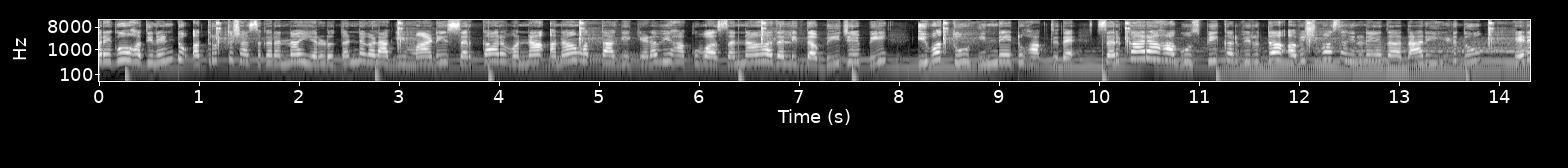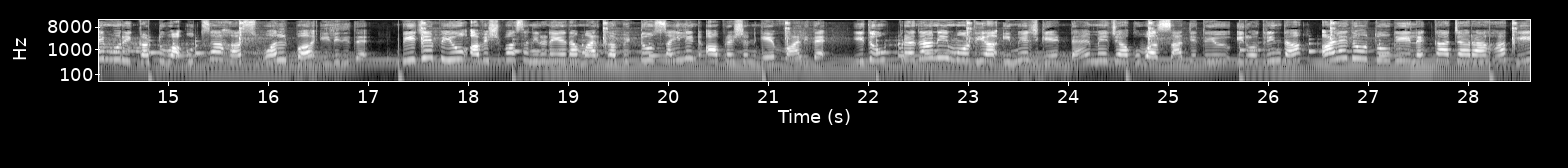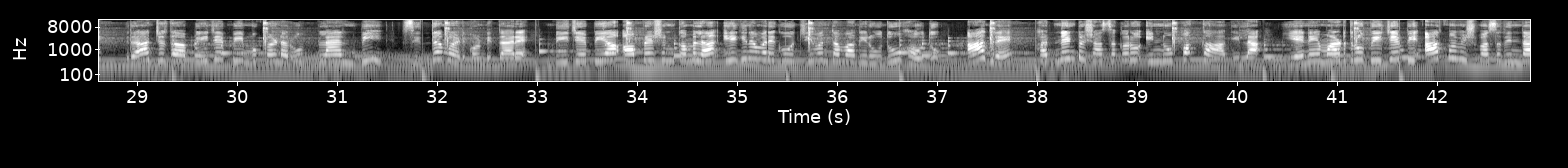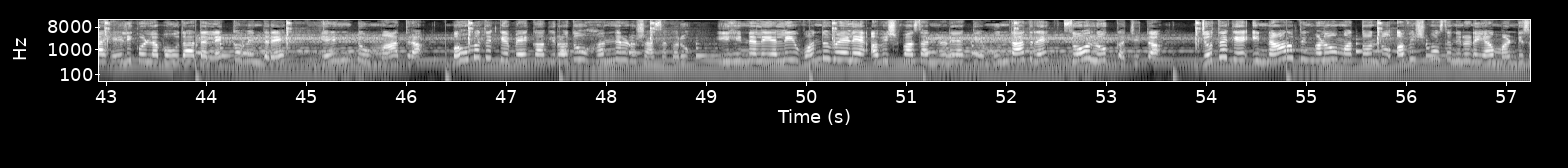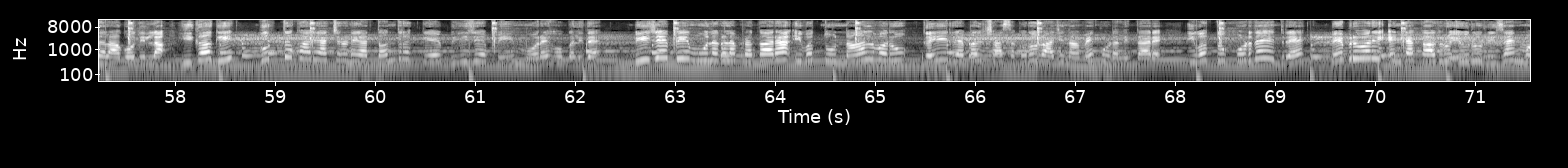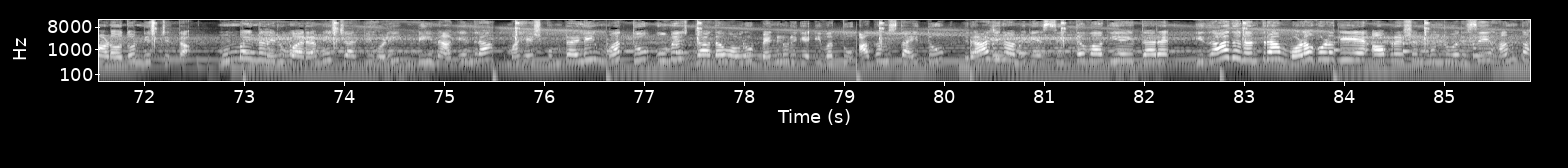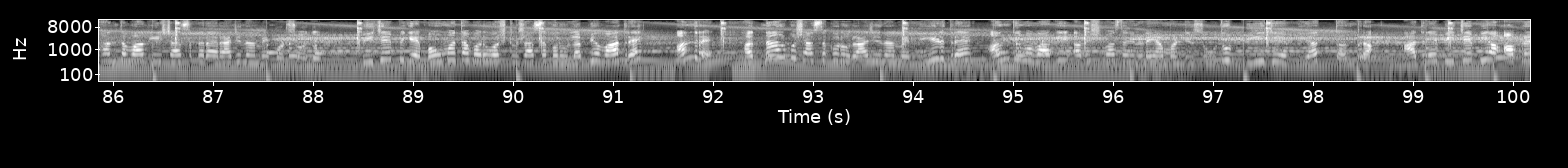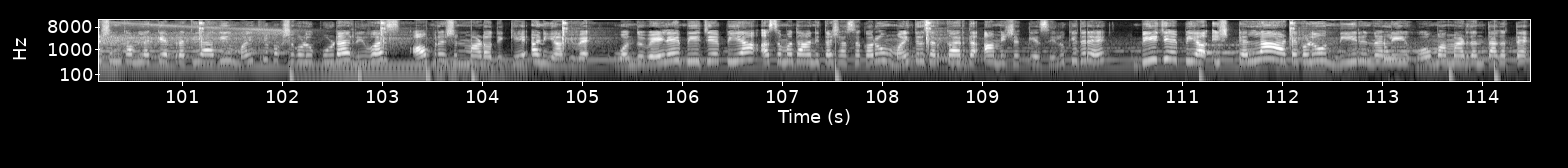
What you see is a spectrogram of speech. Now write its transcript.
ವರೆಗೂ ಹದಿನೆಂಟು ಅತೃಪ್ತ ಶಾಸಕರನ್ನ ಎರಡು ತಂಡಗಳಾಗಿ ಮಾಡಿ ಸರ್ಕಾರವನ್ನ ಅನಾಮತ್ತಾಗಿ ಕೆಡವಿ ಹಾಕುವ ಸನ್ನಾಹದಲ್ಲಿದ್ದ ಬಿಜೆಪಿ ಇವತ್ತು ಹಿಂದೇಟು ಹಾಕ್ತಿದೆ. ಸರ್ಕಾರ ಹಾಗೂ ಸ್ಪೀಕರ್ ವಿರುದ್ಧ ಅವಿಶ್ವಾಸ ನಿರ್ಣಯದ ದಾರಿ ಹಿಡಿದು ಎಡೆಮುರಿ ಕಟ್ಟುವ ಉತ್ಸಾಹ ಸ್ವಲ್ಪ ಇಳಿದಿದೆ. ಬಿಜೆಪಿಯು ಅವಿಶ್ವಾಸ ನಿರ್ಣಯದ ಮಾರ್ಗ ಬಿಟ್ಟು ಸೈಲೆಂಟ್ ಆಪರೇಷನ್ಗೆ ವಾಲಿದೆ. ಇದು ಪ್ರಧಾನಿ ಮೋದಿಯ ಇಮೇಜ್ಗೆ ಡ್ಯಾಮೇಜ್ ಆಗುವ ಸಾಧ್ಯತೆಯೂ ಇರೋದ್ರಿಂದ ಅಳೆದು ತೂಗಿ ಲೆಕ್ಕಾಚಾರ ಹಾಕಿ ರಾಜ್ಯದ ಬಿಜೆಪಿ ಮುಖಂಡರು ಪ್ಲಾನ್ ಬಿ ಸಿದ್ಧ ಮಾಡಿಕೊಂಡಿದ್ದಾರೆ. ಬಿಜೆಪಿಯ ಆಪರೇಷನ್ ಕಮಲ ಈಗಿನವರೆಗೂ ಜೀವಂತವಾಗಿರುವುದು ಹೌದು. ಆದ್ರೆ ಹದಿನೆಂಟು ಶಾಸಕರು ಇನ್ನೂ ಪಕ್ಕ ಆಗಿಲ್ಲ. ಏನೇ ಮಾಡಿದ್ರೂ ಬಿಜೆಪಿ ಆತ್ಮವಿಶ್ವಾಸದಿಂದ ಹೇಳಿಕೊಳ್ಳಬಹುದಾದ ಲೆಕ್ಕವೆಂದರೆ ಎಂಟು ಮಾತ್ರ. ಬಹುಮತಕ್ಕೆ ಬೇಕಾಗಿರೋದು ಹನ್ನೆರಡು ಶಾಸಕರು. ಈ ಹಿನ್ನೆಲೆಯಲ್ಲಿ ಒಂದು ವೇಳೆ ಅವಿಶ್ವಾಸ ನಿರ್ಣಯಕ್ಕೆ ಮುಂದಾದ್ರೆ ಸೋಲು ಖಚಿತ. ಜೊತೆಗೆ ಇನ್ನಾರು ತಿಂಗಳು ಮತ್ತೊಂದು ಅವಿಶ್ವಾಸ ನಿರ್ಣಯ ಮಂಡಿಸಲಾಗೋದಿಲ್ಲ. ಹೀಗಾಗಿ ಗುಪ್ತ ಕಾರ್ಯಾಚರಣೆಯ ತಂತ್ರಕ್ಕೆ ಬಿಜೆಪಿ ಮೊರೆ ಹೋಗಲಿದೆ. ಬಿಜೆಪಿ ಮೂಲಗಳ ಪ್ರಕಾರ ಇವತ್ತು ನಾಲ್ವರು ಗೈ ರೆಬಲ್ ಶಾಸಕರು ರಾಜೀನಾಮೆ ಕೊಡಲಿದ್ದಾರೆ. ಇವತ್ತು ಕೊಡದೇ ಇದ್ರೆ ಫೆಬ್ರವರಿ ಎಂಟಕ್ಕಾದ್ರೂ ಇವರು ರಿಸೈನ್ ಮಾಡೋದು ನಿಶ್ಚಿತ. ಮುಂಬೈನಲ್ಲಿರುವ ರಮೇಶ್ ಜಾರಕಿಹೊಳಿ, ಬಿ. ನಾಗೇಂದ್ರ, ಮಹೇಶ್ ಕುಮಟಳ್ಳಿ ಮತ್ತು ಉಮೇಶ್ ಜಾಧವ್ ಅವರು ಬೆಂಗಳೂರಿಗೆ ಇವತ್ತು ಆಗಮಿಸ್ತಾ ಇದ್ದು ರಾಜೀನಾಮೆಗೆ ಸಿದ್ಧವಾಗಿಯೇ ಇದ್ದಾರೆ. ಇದಾದ ನಂತರ ಒಳಗೊಳಗೆಯೇ ಆಪರೇಷನ್ ಮುಂದುವರಿಸಿ ಹಂತ ಹಂತವಾಗಿ ಶಾಸಕರ ರಾಜೀನಾಮೆ ಕೊಡಿಸೋದು. ಬಿಜೆಪಿಗೆ ಬಹುಮತ ಬರುವಷ್ಟು ಶಾಸಕರು ಲಭ್ಯವಾದ್ರೆ, ಅಂದ್ರೆ ಹದಿನಾಲ್ಕು ಶಾಸಕರು ರಾಜೀನಾಮೆ ನೀಡಿದ್ರೆ ಅಂತಿಮವಾಗಿ ಅವಿಶ್ವಾಸ ನಿರ್ಣಯ ಮಂಡಿಸುವುದು ಬಿಜೆಪಿಯ ತಂತ್ರ. ಆದ್ರೆ ಬಿಜೆಪಿಯ ಆಪರೇಷನ್ ಕಮಲಕ್ಕೆ ಪ್ರತಿಯಾಗಿ ಮೈತ್ರಿ ಪಕ್ಷಗಳು ಕೂಡ ರಿವರ್ಸ್ ಆಪರೇಷನ್ ಮಾಡೋದಿಕ್ಕೆ ಅಣಿಯಾಗಿವೆ. ಒಂದು ವೇಳೆ ಬಿಜೆಪಿಯ ಅಸಮಾಧಾನಿತ ಶಾಸಕರು ಮೈತ್ರಿ ಸರ್ಕಾರದ ಆಮಿಷಕ್ಕೆ ಸಿಲುಕಿದರೆ ಬಿಜೆಪಿಯ ಇಷ್ಟೆಲ್ಲಾ ಆಟಗಳು ನೀರಿನಲ್ಲಿ ಹೋಮ ಮಾಡಿದಂತಾಗತ್ತೆ.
